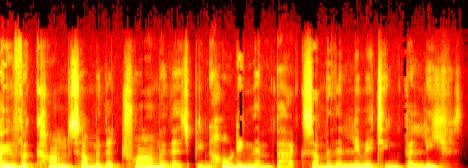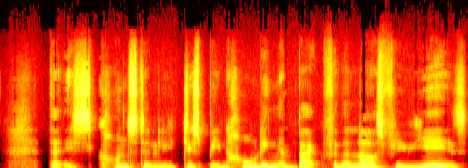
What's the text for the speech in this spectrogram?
overcome some of the trauma that's been holding them back, some of the limiting beliefs that is constantly just been holding them back for the last few years.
